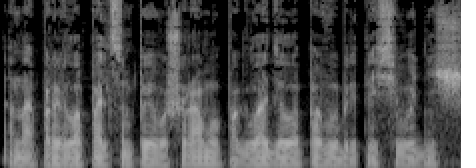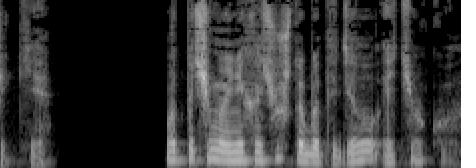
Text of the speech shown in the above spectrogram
Она провела пальцем по его шраму, погладила по выбритой сегодня щеке. — Вот почему я не хочу, чтобы ты делал эти уколы.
